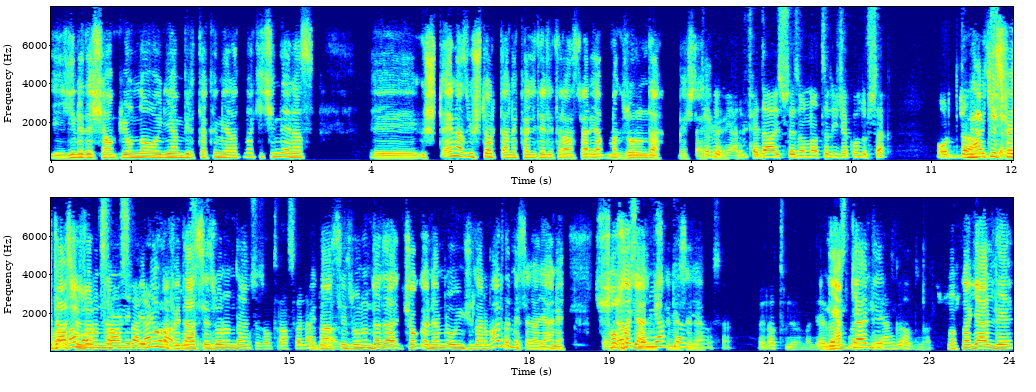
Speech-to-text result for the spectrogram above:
e, yine de şampiyonluğa oynayan bir takım yaratmak için de en az e, üç, en az 3-4 tane kaliteli transfer yapmak zorunda Beşiktaş. Tabii yönetimi. yani feda sezonunu hatırlayacak olursak orada da herkes feda sezonunda örnek geliyor ama feda sezonunda sezon transferler feda sezonunda da çok önemli oyuncular vardı Tabii. mesela yani Sosa gelmişti mesela. Geldi mesela. Öyle hatırlıyorum ben. Devre Niang geldi. Niang'ı aldılar. Sosa geldi.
